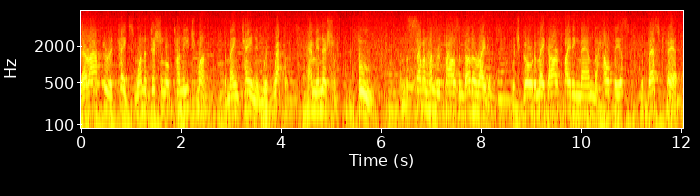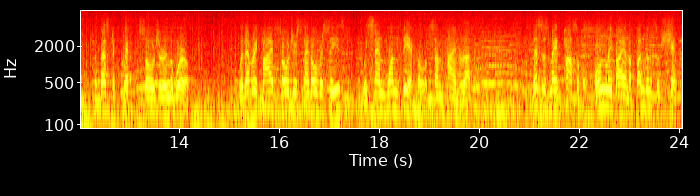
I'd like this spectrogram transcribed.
Thereafter, it takes one additional ton each month to maintain him with weapons, ammunition, food, and the 700,000 other items which go to make our fighting man the healthiest, the best fed, the best equipped soldier in the world. With every five soldiers sent overseas, we send one vehicle of some kind or other. This is made possible only by an abundance of ships.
